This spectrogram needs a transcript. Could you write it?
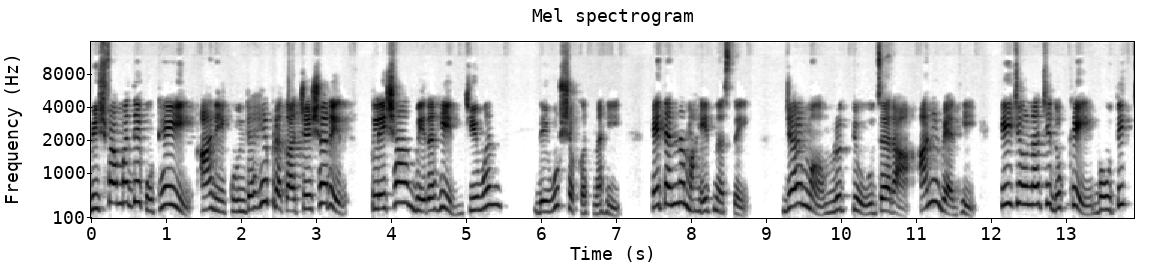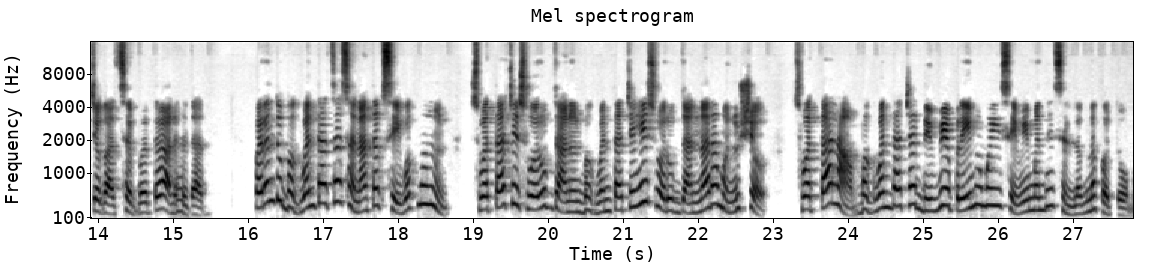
विश्वामध्ये कुठेही आणि कोणत्याही प्रकारचे शरीर क्लेशाविरहित जीवन देऊ शकत नाही हे त्यांना माहीत नसते. जन्म मृत्यू जरा आणि व्याधी ही जीवनाची दुःखे भौतिक जगात सर्वत्र आढळतात. परंतु भगवंताचा सनातक सेवक म्हणून स्वतःचे स्वरूप जाणून भगवंताचे हे स्वरूप जाणणारा मनुष्य स्वतःला भगवंताच्या दिव्य प्रेममयी सेवेमध्ये संलग्न करतो.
